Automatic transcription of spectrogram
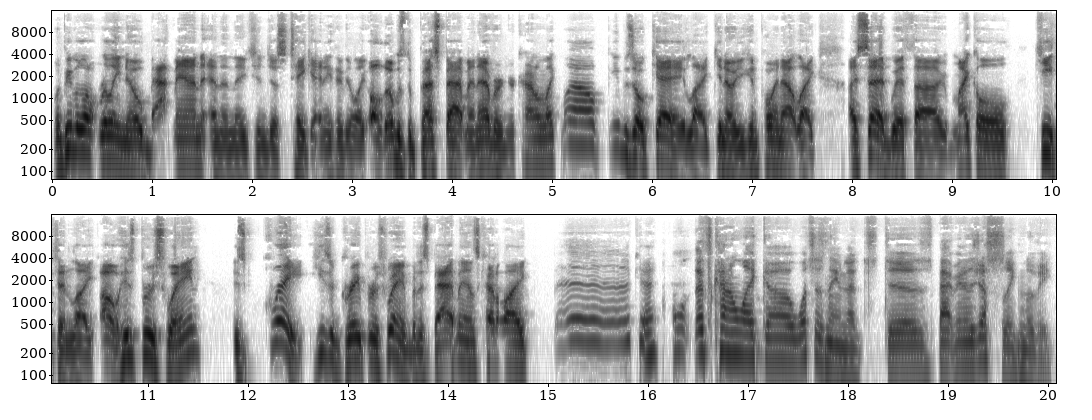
when people don't really know batman and then they can just take anything they're like oh that was the best batman ever and you're kind of like well he was okay like you know you can point out like i said with uh michael keaton like oh his bruce wayne is great. He's a great Bruce Wayne, but his Batman's kind of like, eh, okay. Well, that's kind of like uh, what's his name that does Batman in the Justice League movie.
